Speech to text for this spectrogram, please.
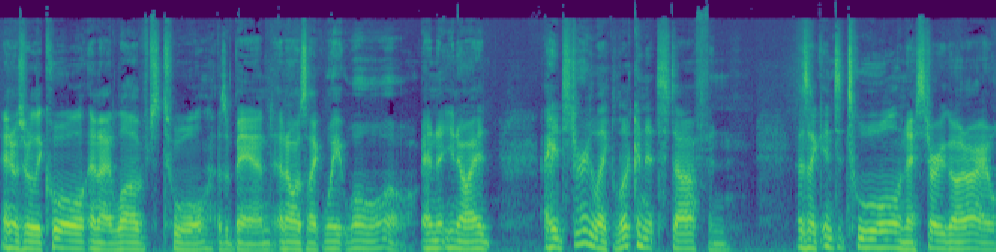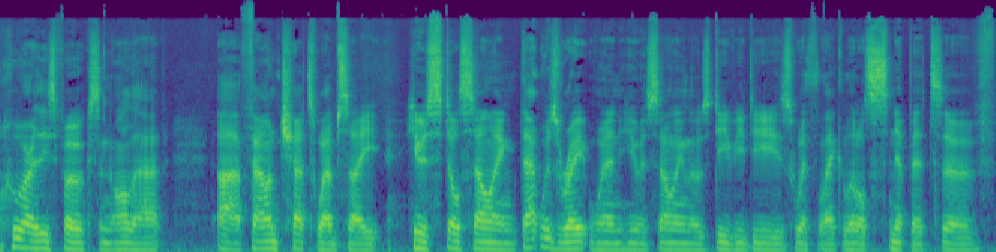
and it was really cool. And I loved Tool as a band, and I was like, wait, whoa, whoa, and you know, I, had, I had started like looking at stuff, and I was like into Tool, and I started going, all right, well, who are these folks, and all that. Uh, found Chet's website. He was still selling. That was right when he was selling those DVDs with like little snippets of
